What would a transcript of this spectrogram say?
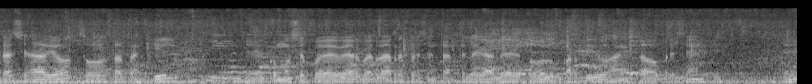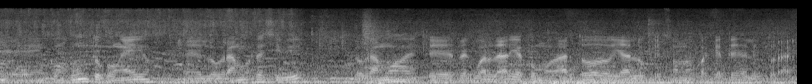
Gracias a Dios todo está tranquilo. Eh, como se puede ver, ¿verdad? representantes legales de todos los partidos han estado presentes. Eh, en conjunto con ellos eh, logramos recibir, logramos este, resguardar y acomodar todo ya lo que son los paquetes electorales.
